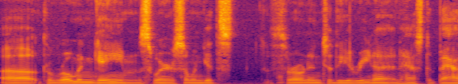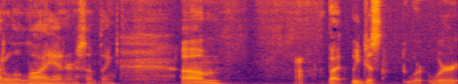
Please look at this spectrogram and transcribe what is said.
uh, the Roman games where someone gets thrown into the arena and has to battle a lion or something. Um, but we just we're, we're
